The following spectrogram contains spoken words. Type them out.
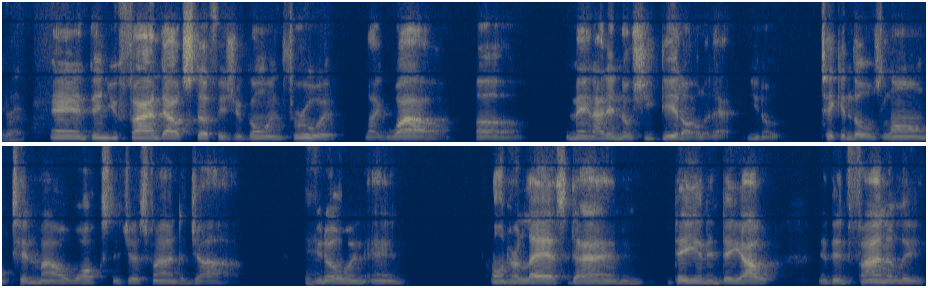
Right. And then you find out stuff as you're going through it, like, wow, uh, man, I didn't know she did all of that, you know, taking those long 10 mile walks to just find a job, mm-hmm. you know, and, and on her last dime and day in and day out, and then finally,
